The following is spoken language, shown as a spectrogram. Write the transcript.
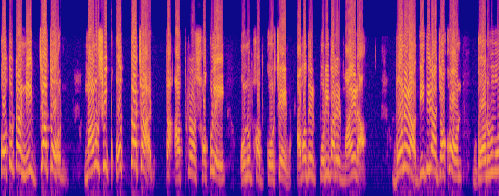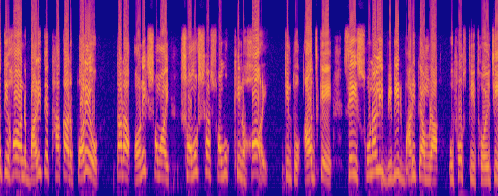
কতটা নির্যাতন, মানসিক অত্যাচার, তা আপনারা সকলেই অনুভব করছেন। আমাদের পরিবারের মায়েরা, বোনেরা, দিদিরা যখন গর্ভবতী হন, বাড়িতে থাকার পরেও তারা অনেক সময় সমস্যার সম্মুখীন হয়। কিন্তু আজকে সেই সোনালী বিবির বাড়িতে আমরা উপস্থিত হয়েছি।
